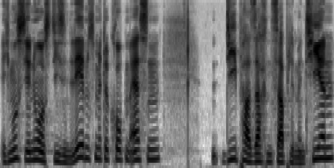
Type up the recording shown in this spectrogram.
ich muss hier nur aus diesen Lebensmittelgruppen essen, die paar Sachen supplementieren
